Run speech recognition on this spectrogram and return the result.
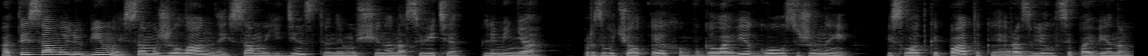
а ты самый любимый, самый желанный, самый единственный мужчина на свете для меня. Прозвучал эхом в голове голос жены и сладкой патокой разлился по венам.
